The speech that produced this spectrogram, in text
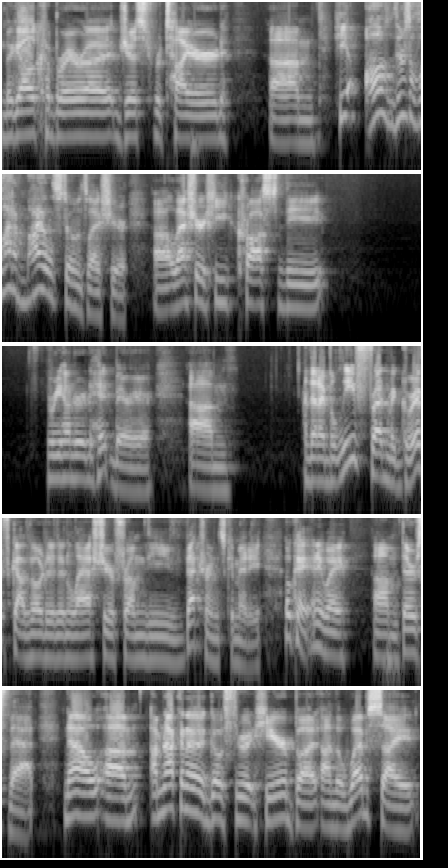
Miguel Cabrera just retired. Um, he all there's a lot of milestones last year. Uh, last year he crossed the 300 hit barrier. Um, and then I believe Fred McGriff got voted in last year from the Veterans Committee. Okay, anyway, um, there's that. Now, um, I'm not going to go through it here, but on the website,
